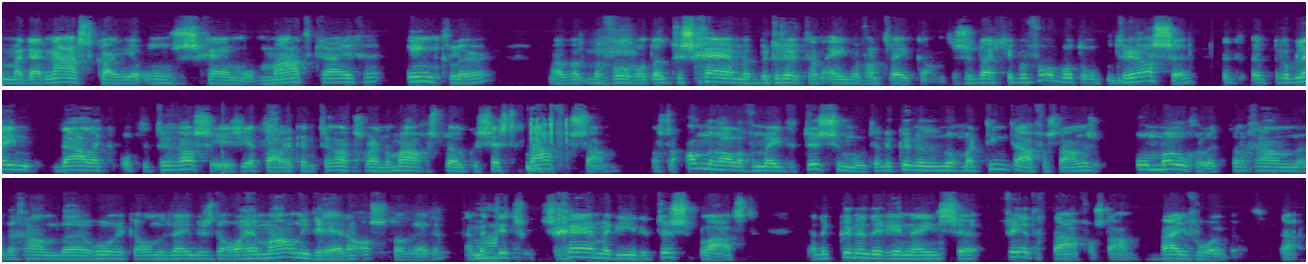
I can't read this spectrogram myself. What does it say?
maar daarnaast kan je onze schermen op maat krijgen, in kleur. Maar bijvoorbeeld ook de schermen bedrukt aan één of aan twee kanten. Zodat je bijvoorbeeld op terrassen. Het, het probleem dadelijk op de terrassen is: je hebt dadelijk een terras waar normaal gesproken 60 tafels staan. Als er anderhalve meter tussen moet en dan kunnen er nog maar 10 tafels staan, is onmogelijk. Dan gaan, dan gaan de horeca-ondernemers het al helemaal niet redden als ze het al redden. En met dit soort schermen die je ertussen plaatst, ja, dan kunnen er ineens uh, eh, 40 tafels staan, bijvoorbeeld. Ja.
